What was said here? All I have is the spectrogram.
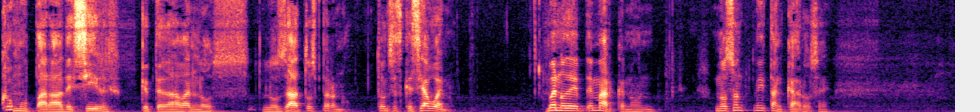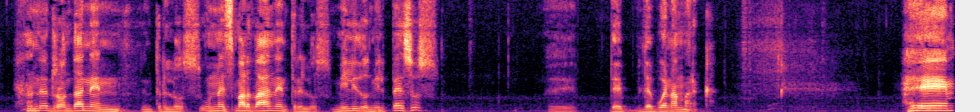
como para decir que te daban los, los datos, pero no. Entonces, que sea bueno. Bueno, de, marca, no, no son ni tan caros. ¿eh? Rondan en, entre los, un Smart Band entre los mil y dos mil pesos eh, de, buena marca. Eh,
